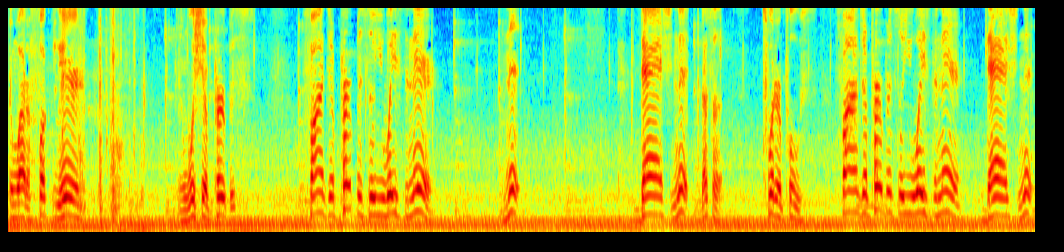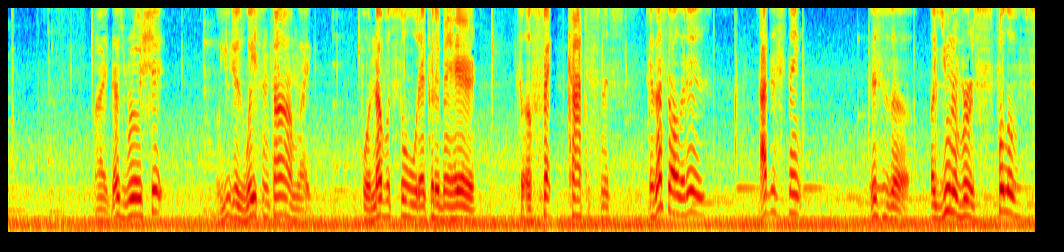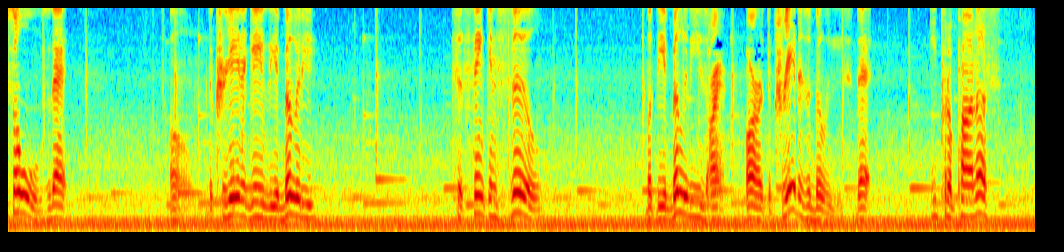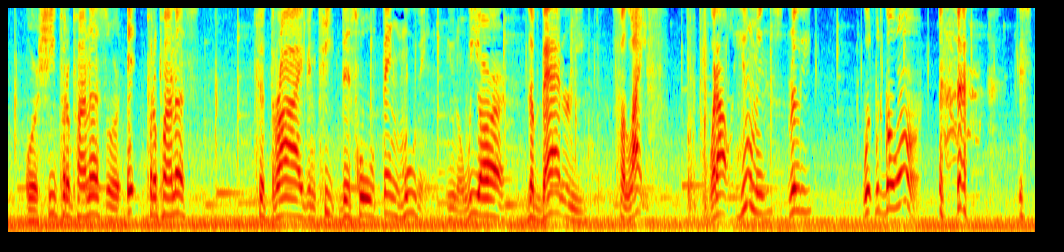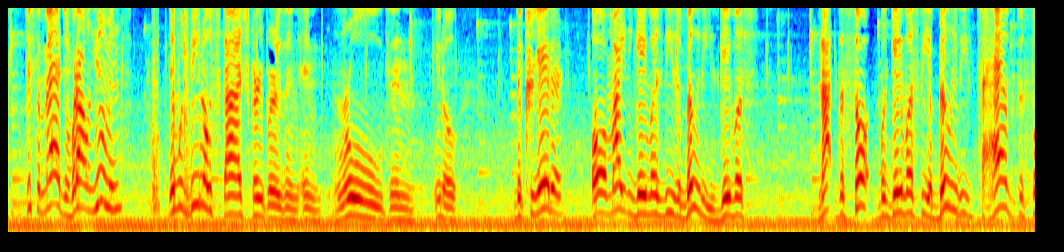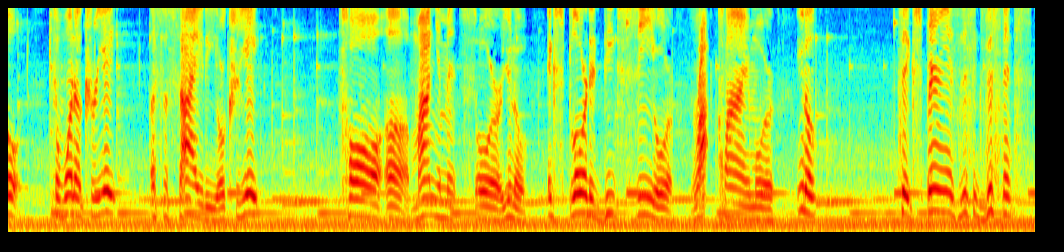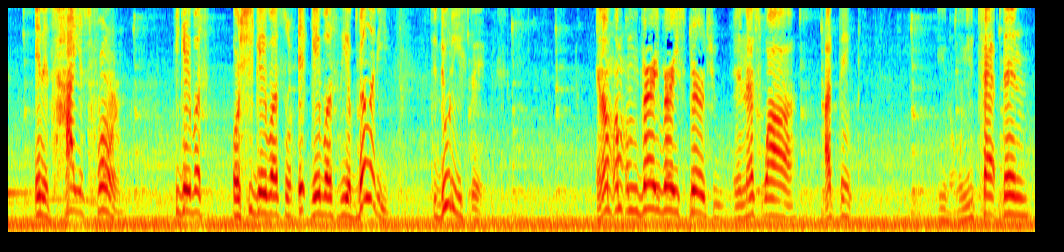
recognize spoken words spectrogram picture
and why the fuck you here and what's your purpose. Find your purpose so you wasting air. Nip. Dash nip. That's a Twitter post. Find your purpose so you wasting air. Dash nip. Like that's real shit. Or you just wasting time. Like for another soul that could have been here to affect consciousness. Because that's all it is. I just think this is a, a universe full of souls that um, the Creator gave the ability to think and feel. But the abilities are are the Creator's abilities that He put upon us, or she put upon us, or it put upon us to thrive and keep this whole thing moving. You know, we are the battery for life. Without humans, really, what would go on? just, just imagine, without humans, there would be no skyscrapers and, and roads and, you know, the Creator Almighty gave us these abilities, gave us not the thought, but gave us the ability to have the thought to want to create a society or create tall uh, monuments or you know explore the deep sea or rock climb or you know to experience this existence in its highest form. He gave us or she gave us or it gave us the ability to do these things and i'm, I'm, I'm very very spiritual and that's why i think you know when you tapped in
